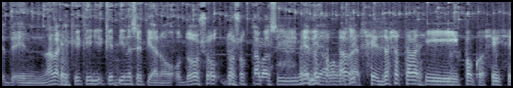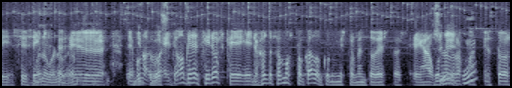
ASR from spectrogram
de en nada ¿qué, qué- qué- qué tiene ese piano ¿O dos, o- dos octavas y Eh, media dos octavas, sí, dos octavas y poco, sí, sí, sí. sí. Bueno, bueno, bueno. Eh, eh, bueno, eh, tengo que deciros que nosotros hemos tocado con un instrumento de estos. En algunos Sí. de los ¿Mm? conciertos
